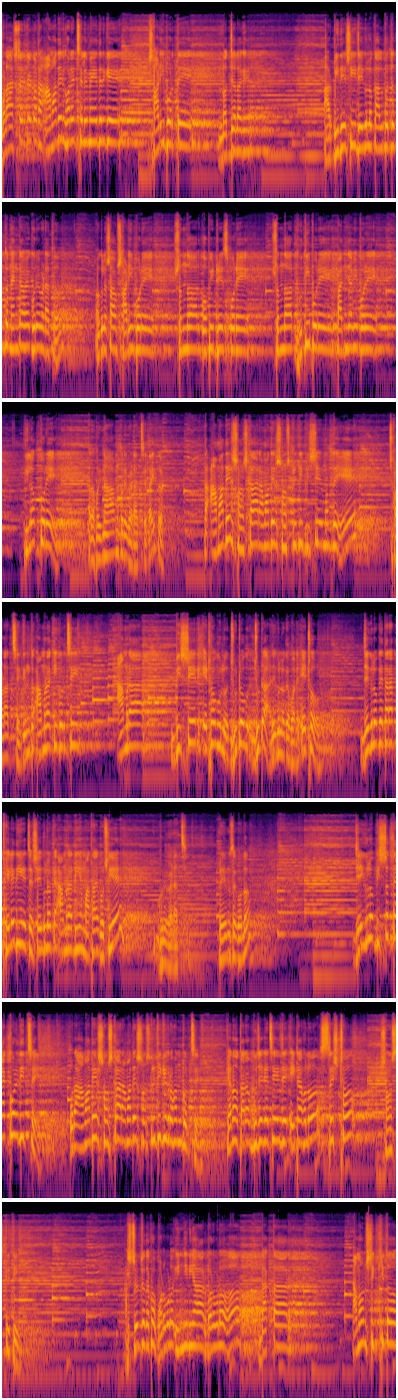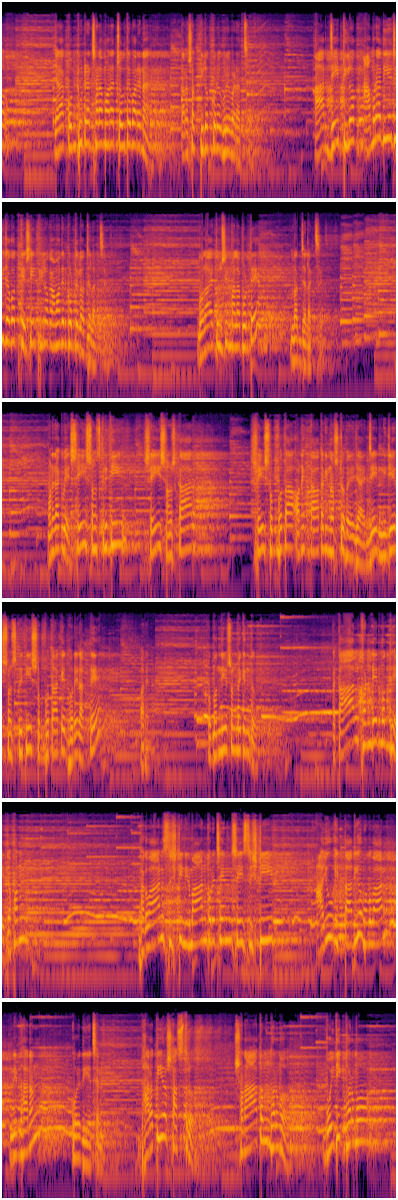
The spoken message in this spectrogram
বড় আশ্চর্যের কথা, আমাদের ঘরের ছেলে মেয়েদেরকে শাড়ি পরতে লজ্জা লাগে। আর বিদেশি যেগুলো কাল পর্যন্ত ন্যাংটা হয়ে ঘুরে বেড়াতো, ওগুলো সব শাড়ি পরে, সুন্দর গোপী ড্রেস পরে, সুন্দর ধুতি পরে, পাঞ্জাবি পরে, তিলক করে তারা হরিনাম করে বেড়াচ্ছে, তাই তো? তা আমাদের সংস্কার, আমাদের সংস্কৃতি বিশ্বের মধ্যে ছড়াচ্ছে। কিন্তু আমরা কি করছি? আমরা বিশ্বের এঠোগুলো, ঝুটো, ঝুটা যেগুলোকে বলে, এঠো, যেগুলোকে তারা ফেলে দিয়েছে, সেগুলোকে আমরা নিয়ে মাথায় বসিয়ে ঘুরে বেড়াচ্ছি। প্রেম সে বলো যেগুলো বিশ্ব ত্যাগ করে দিচ্ছে, ওরা আমাদের সংস্কার, আমাদের সংস্কৃতিকে গ্রহণ করছে। কেন? তারা বুঝে গেছে যে এটা হলো শ্রেষ্ঠ সংস্কৃতি। আশ্চর্য, দেখো, বড় বড় ইঞ্জিনিয়ার, বড় বড় ডাক্তার, এমন শিক্ষিত যারা কম্পিউটার ছাড়া মহারাজ চলতে পারে না, তারা সব তিলক করে ঘুরে বেড়াচ্ছে। আর যেই তিলক আমরা দিয়েছি জগৎকে, সেই তিলক আমাদের করতে লজ্জা লাগছে। গলায় তুলসীর মালা পড়তে লজ্জা লাগছে। মনে রাখবে, সেই সংস্কৃতি, সেই সংস্কার, সেই সভ্যতা অনেক তাড়াতাড়ি নষ্ট হয়ে যায়, যে নিজের সংস্কৃতি সভ্যতাকে ধরে রাখতে পারে না। খুব মন দিয়ে শুনবে কিন্তু। তা কাল খণ্ডের মধ্যে যখন ভগবান সৃষ্টি নির্মাণ করেছেন, সেই সৃষ্টির আয়ু ইত্যাদিও ভগবান নির্ধারণ করে দিয়েছেন। ভারতীয় শাস্ত্র, সনাতন ধর্ম, বৈদিক ধর্ম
